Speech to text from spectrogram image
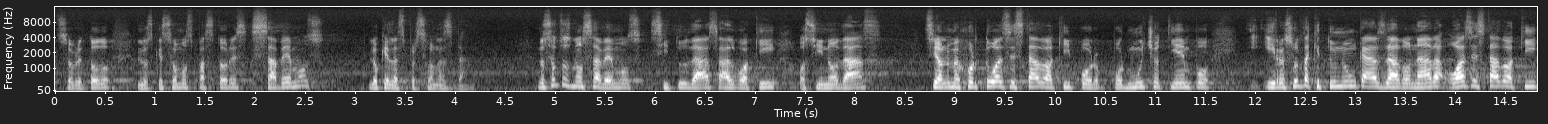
sobre todo los que somos pastores, sabemos lo que las personas dan. Nosotros no sabemos si tú das algo aquí o si no das. Si a lo mejor tú has estado aquí por, mucho tiempo y, resulta que tú nunca has dado nada o has estado aquí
